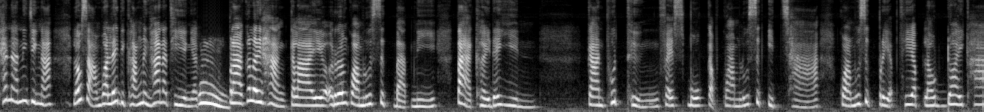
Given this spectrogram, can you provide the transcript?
แค่นั้นจริง ๆ นะ แล้วสามวันเล่นอีกครั้งหนึ่งห้านาทีอย่างเงี้ยอืมปลาก็เลยห่างไกลเรื่องความรู้สึกแบบนี้ แต่เคยได้ยิน การพูดถึง Facebook กับความรู้สึกอิจฉา ความรู้สึกเปรียบเทียบ แล้วด้อยค่า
